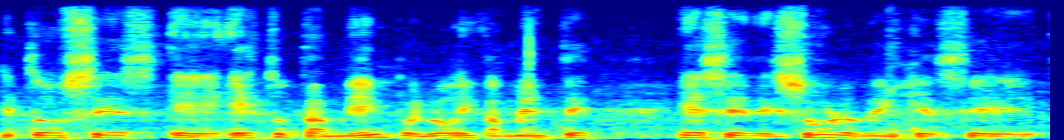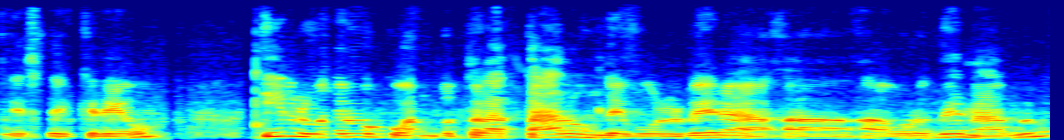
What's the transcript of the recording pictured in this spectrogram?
Entonces, eh, esto también, pues lógicamente, ese desorden que se, se creó. Y luego cuando trataron de volver a, ordenarlo,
